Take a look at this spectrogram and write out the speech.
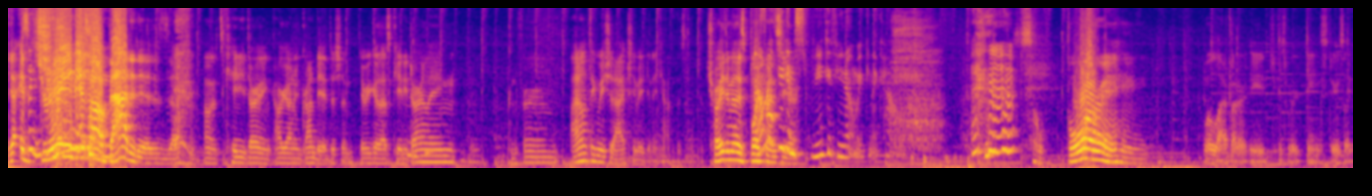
Yeah, It's it's, like draining because how bad it is. oh, it's Katie Darling, Ariana Grande edition. There we go. That's Katie mm-hmm. Darling. Confirm. I don't think we should actually make an account this time. Troy D'Amelio's I don't know boyfriend's if you here. can speak if you don't make an account. So boring. We'll lie about our age because we're gangsters. Like,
